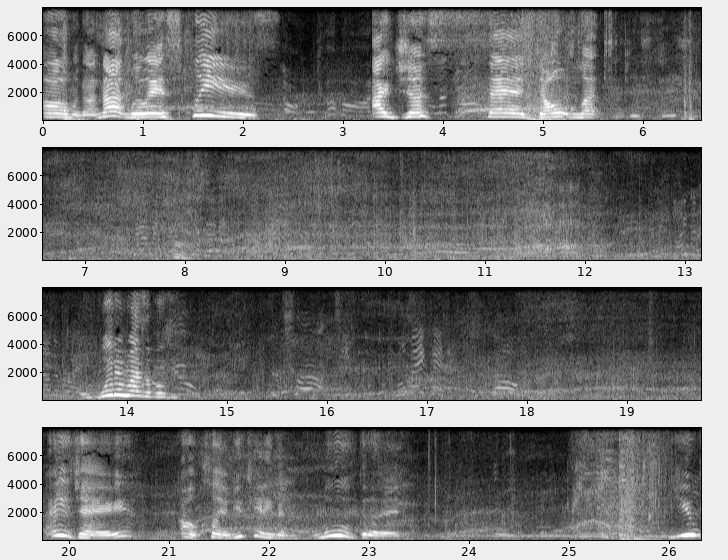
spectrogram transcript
oh my god, not Louis, please. Oh. I just said don't let. Find. What am I supposed to? AJ. Oh, Clem, you can't even move good. You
